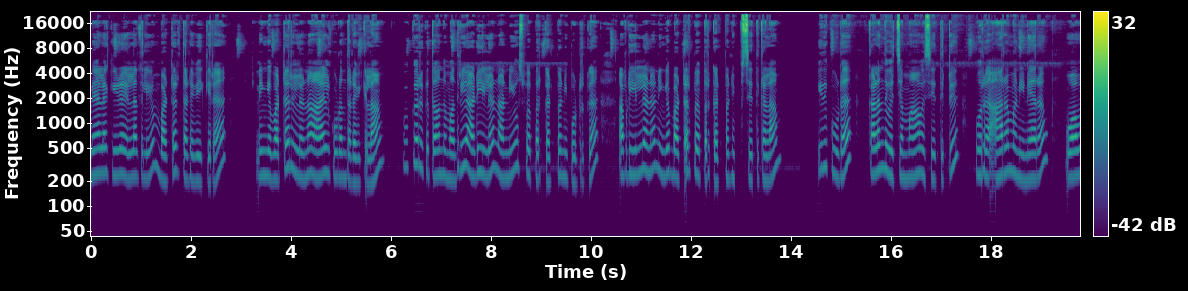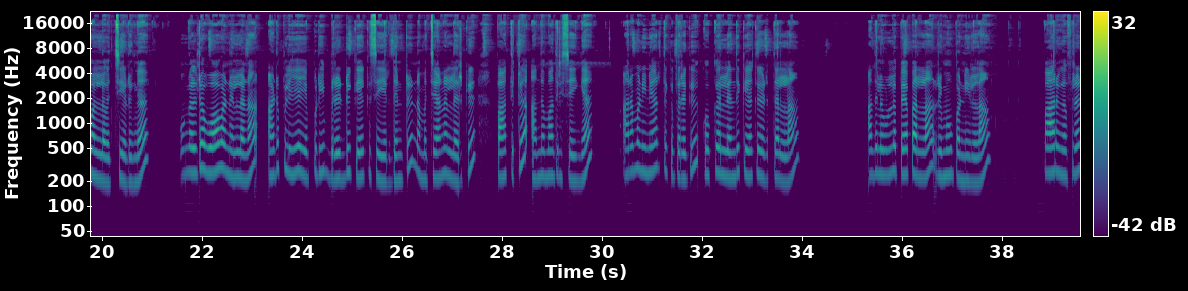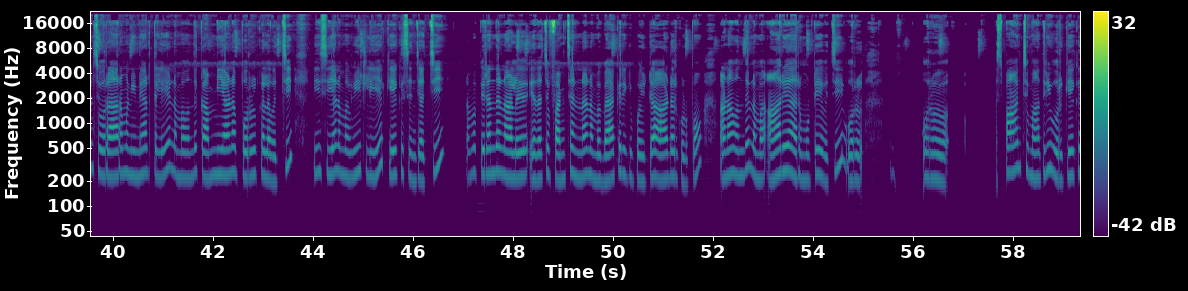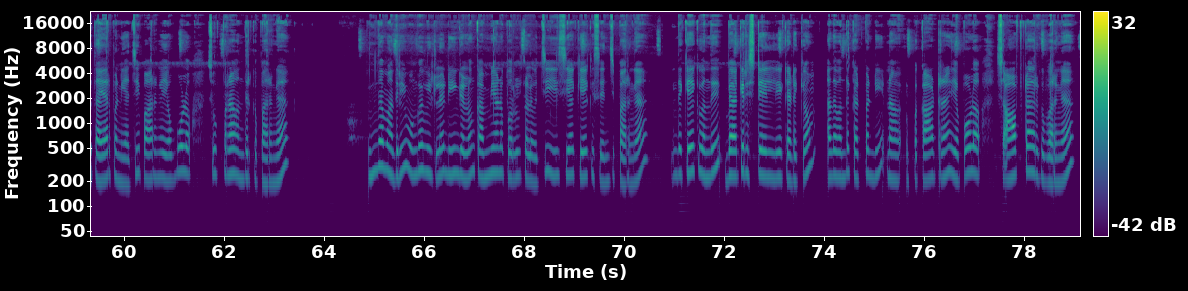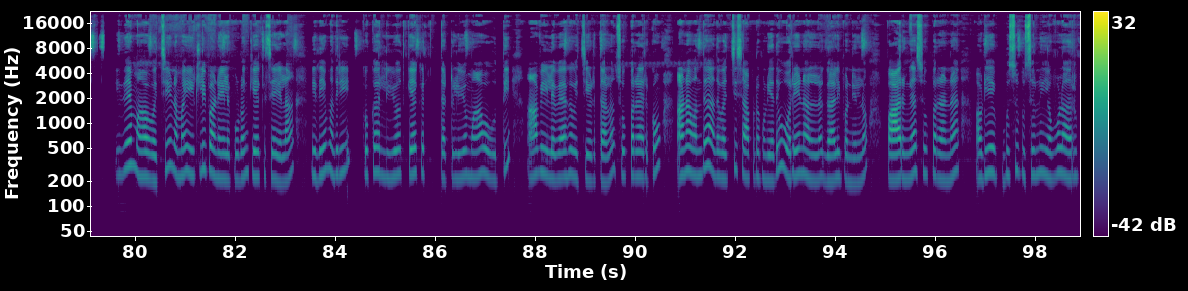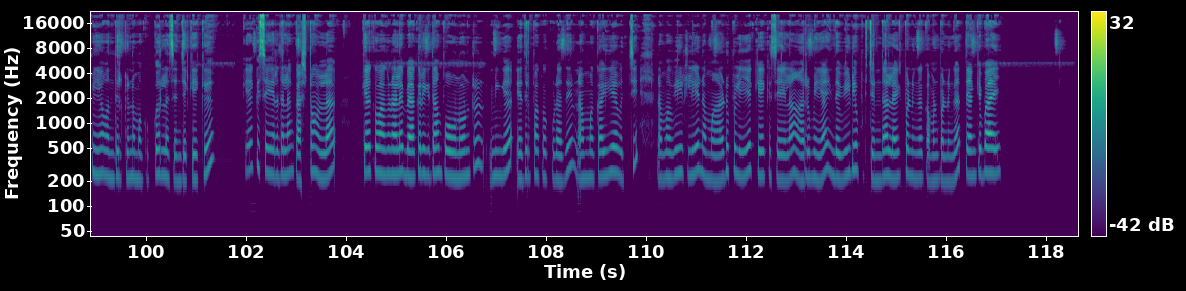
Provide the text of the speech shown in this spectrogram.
மேலே கீழே எல்லாத்துலேயும் பட்டர் தடவி வைக்கிறேன். நீங்கள் பட்டர் இல்லைன்னா ஆயில் கூட தடவிக்கலாம். குக்கருக்கு தகுந்த மாதிரி அடியில் நான் நியூஸ் பேப்பர் கட் பண்ணி போட்டிருக்கேன். அப்படி இல்லைன்னா நீங்கள் பட்டர் பேப்பர் கட் பண்ணி சேர்த்துக்கலாம். இது கூட கலந்து வச்ச மாவை சேர்த்துட்டு ஒரு அரை மணி நேரம் ஓவனில் வச்சு எடுங்க. உங்கள்கிட்ட ஓவன் இல்லைன்னா அடுப்புலேயே எப்படி ப்ரெட்டு கேக்கு செய்கிறதுன்ட்டு நம்ம சேனலில் இருக்குது பார்த்துட்டு அந்த மாதிரி செய்யுங்க. அரை மணி நேரத்துக்கு பிறகு குக்கர்லேருந்து கேக்கை எடுத்துடலாம். அதில் உள்ள பேப்பர்லாம் ரிமூவ் பண்ணிடலாம். பாருங்கள் ஃப்ரெண்ட்ஸ் ஒரு அரை மணி நேரத்துலேயே நம்ம வந்து கம்மியான பொருட்களை வச்சு ஈஸியாக நம்ம வீட்லேயே கேக்கு செஞ்சாச்சு. நம்ம பிறந்த நாள் ஏதாச்சும் ஃபங்க்ஷன்னா நம்ம பேக்கரிக்கு போயிட்டு ஆர்டர் கொடுப்போம். ஆனால் வந்து நம்ம ஆறே ஆறு முட்டையை வச்சு ஒரு ஒரு ஸ்பாஞ்சு மாதிரி ஒரு கேக்கு தயார் பண்ணியாச்சு. பாருங்கள் எவ்வளோ சூப்பராக வந்திருக்கு பாருங்கள் இந்த மாதிரி உங்கள் வீட்டில் நீங்களும் கம்மியான பொருட்களை வச்சு ஈஸியாக கேக்கு செஞ்சு பாருங்கள் இந்த கேக்கு வந்து பேக்கரி ஸ்டைல்லையே கிடைக்கும். அதை வந்து கட் பண்ணி நான் இப்போ காட்டுறேன். எவ்வளோ சாஃப்டாக இருக்குது பாருங்கள் இதே மாவை வச்சு நம்ம இட்லி பானையில் கூட கேக்கு செய்யலாம். இதே மாதிரி குக்கர்லேயோ கேக்கு தட்டுலேயும் மாவை ஊற்றி ஆவியில் வேக வச்சு எடுத்தாலும் சூப்பராக இருக்கும். ஆனால் வந்து அதை வச்சு சாப்பிட முடியாது. ஒரே நாளில் காலி பண்ணிடணும். பாருங்கள் சூப்பரான அப்படியே புசு புசுன்னு எவ்வளோ அருமையாக வந்திருக்கு நம்ம குக்கரில் செஞ்ச கேக்கு கேக்கு செய்கிறதெல்லாம் கஷ்டம் இல்லை. கேக்கு வாங்கினாலே பேக்கரிக்கு தான் போகணுன்ட்டு நீங்கள் எதிர்பார்க்கக்கூடாது. நம்ம கையை வச்சு நம்ம வீட்லேயே நம்ம அடுப்புலேயே கேக்கு செய்யலாம். அருமையாக இந்த வீடியோ பிடிச்சிருந்தா லைக் பண்ணுங்கள் கமெண்ட் பண்ணுங்கள் தேங்க்யூ பாய்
